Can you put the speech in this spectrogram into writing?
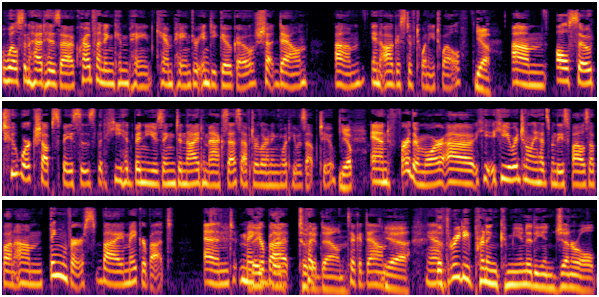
uh, Wilson had his uh, crowdfunding campaign campaign through Indiegogo shut down um, in August of 2012. yeah. Also, two workshop spaces that he had been using denied him access after learning what he was up to. Yep. And furthermore, uh, he, he originally had some of these files up on um, Thingiverse by MakerBot, and MakerBot took put- it down. Took it down. Yeah. Yeah. The 3D printing community in general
